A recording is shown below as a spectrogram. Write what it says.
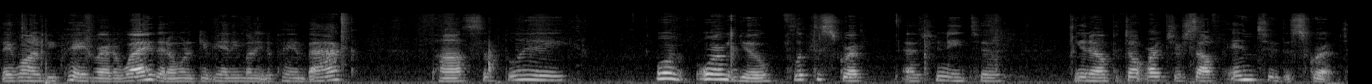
They want to be paid right away. They don't want to give you any money to pay them back Possibly. Or, or you. Flip the script as you need to. You know, but don't write yourself into the script.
